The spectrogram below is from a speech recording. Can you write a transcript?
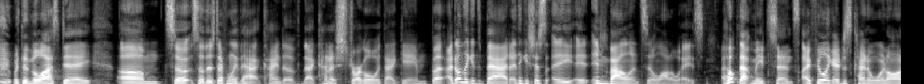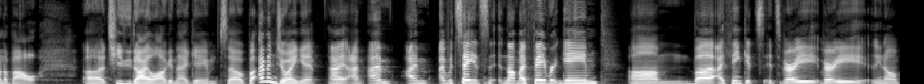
within the last day. Um so so there's definitely that kind of that kind of struggle with that game. But I don't think it's bad. I think it's just a, a imbalance in a lot of ways. I hope that made sense. I feel like I just kind of went on about uh, cheesy dialogue in that game. So, but I'm enjoying it. I, I'm, I'm, I'm, I would say it's not my favorite game. Um, but I think it's it's very very you know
